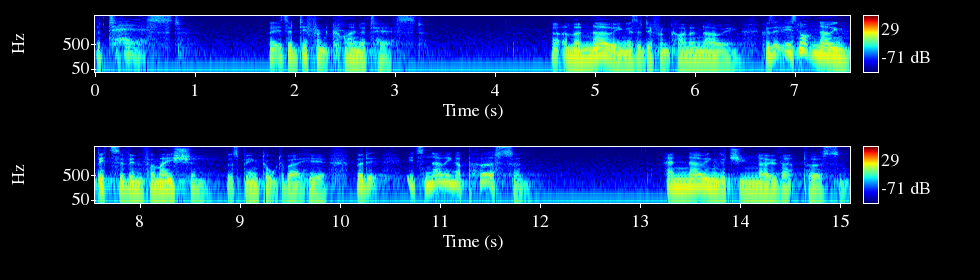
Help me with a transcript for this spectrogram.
The test, it's a different kind of test. And the knowing is a different kind of knowing. Because it's not knowing bits of information that's being talked about here, but it, it's knowing a person and knowing that you know that person.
